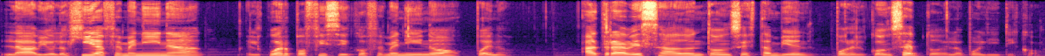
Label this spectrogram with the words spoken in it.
la biología femenina, el cuerpo físico femenino, bueno, atravesado entonces también por el concepto de lo político.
